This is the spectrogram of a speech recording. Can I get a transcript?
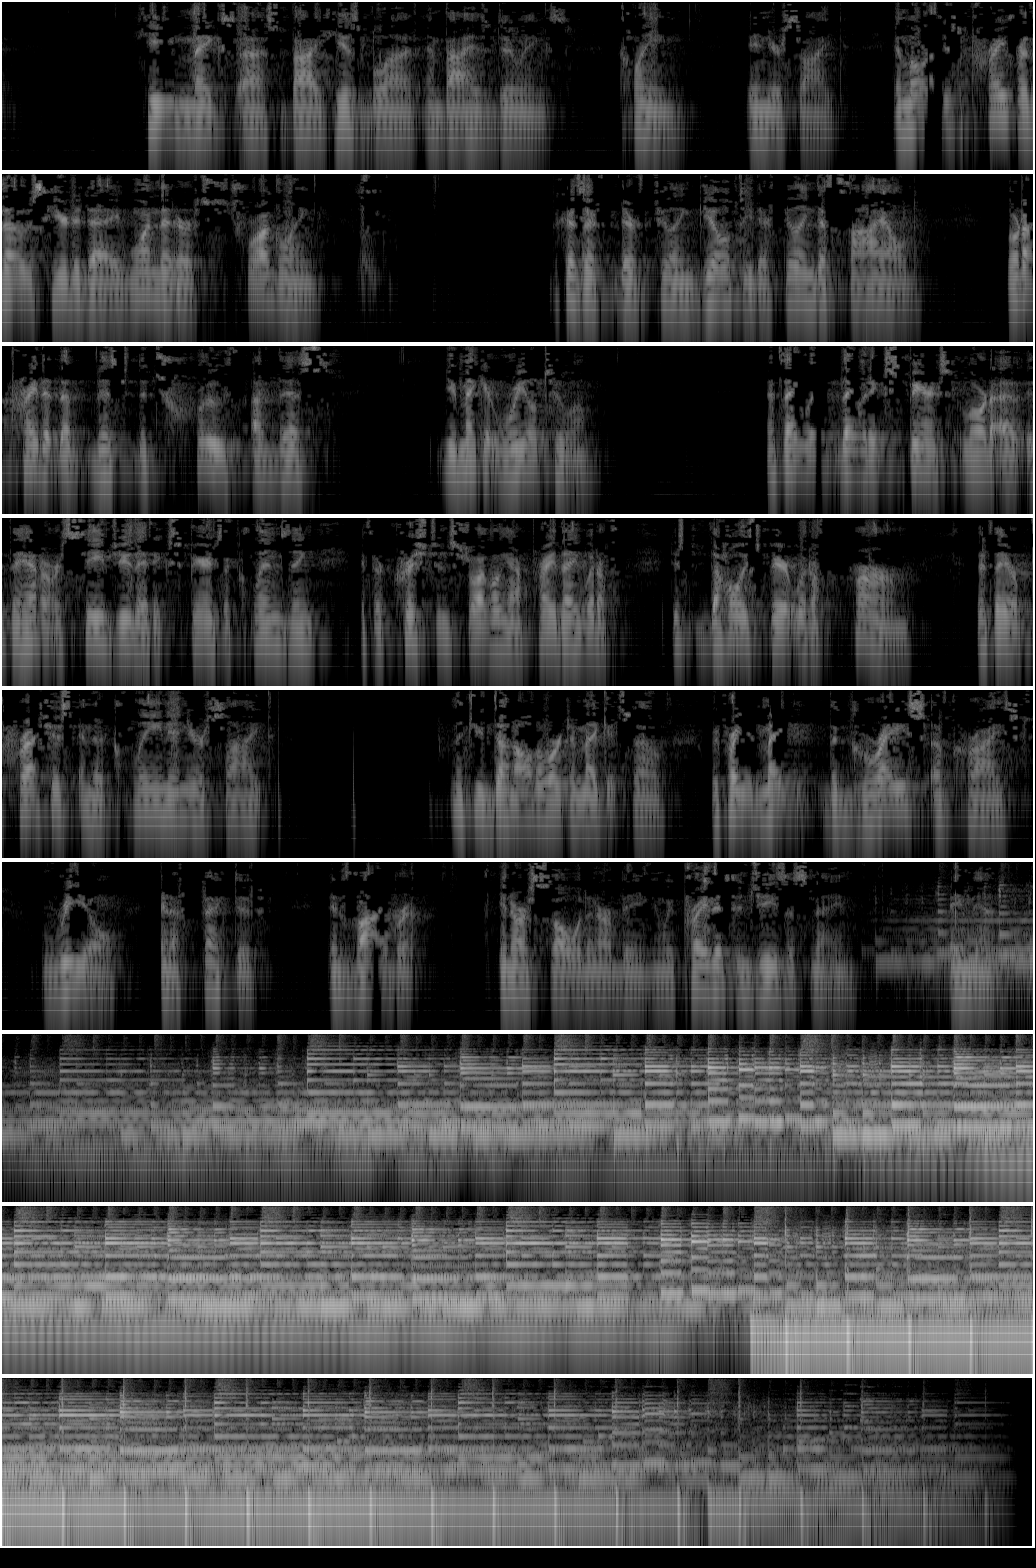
he makes us, by His blood and by His doings, clean in your sight. And Lord, just pray for those here today, one that are struggling because they're, they're feeling guilty, they're feeling defiled. Lord, I pray that the, this, the truth of this, you make it real to them. If they would, they would experience, Lord, uh, if they haven't received you, they'd experience a cleansing. If they're Christians struggling, I pray they would have, just the Holy Spirit would affirm that they are precious and they're clean in your sight, that you've done all the work to make it so. We pray you'd make the grace of Christ real and effective and vibrant in our soul and in our being. And we pray this in Jesus' name. Amen.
